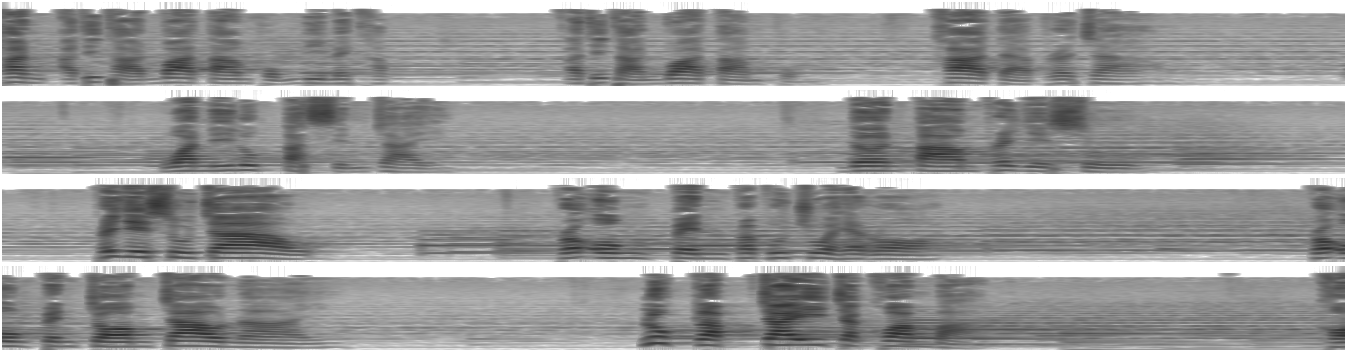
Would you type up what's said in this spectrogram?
ท่านอธิษฐานว่าตามผมดีไหมครับ อธิษฐานว่าตามผมข้าแต่พระเจ้า วันนี้ลูกตัดสินใจ เดินตามพระเยซู พระเยซูเจ้า พระองค์เป็นพระผู้ช่วยให้รอด พระองค์เป็นจอมเจ้านาย ลูกกลับใจจากความบาป ขอ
